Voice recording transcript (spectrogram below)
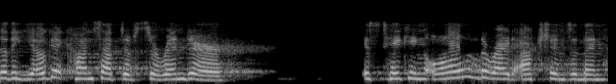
So the yogic concept of surrender is taking all of the right actions and then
